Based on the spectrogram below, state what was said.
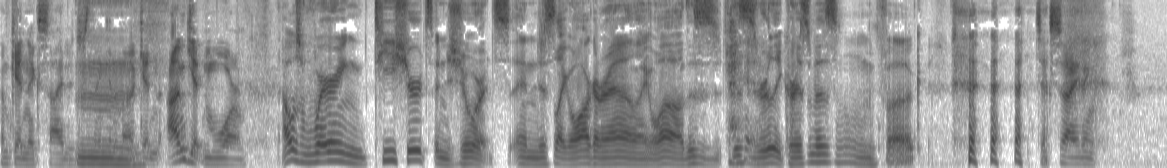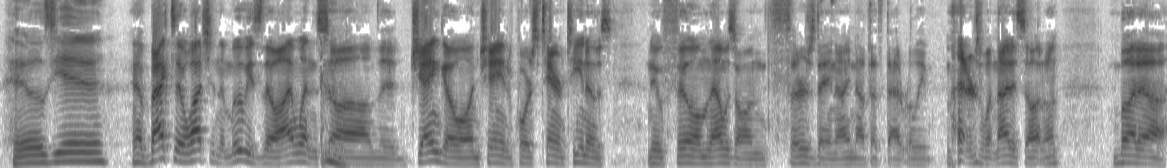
I'm getting excited just thinking about mm. getting. I'm getting warm. I was wearing t-shirts and shorts and just like walking around like, wow, this is this is really Christmas. Mm, fuck. It's exciting. Hells yeah. Yeah, back to watching the movies though. I went and saw the Django Unchained, of course, Tarantino's new film. That was on Thursday night. Not that that really matters what night I saw it on, but uh,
